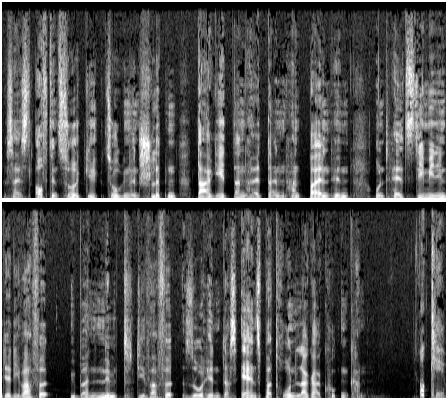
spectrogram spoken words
das heißt auf den zurückgezogenen Schlitten, da geht dann halt dein Handballen hin und hältst demjenigen, der die Waffe übernimmt, die Waffe so hin, dass er ins Patronenlager gucken kann. Okay.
